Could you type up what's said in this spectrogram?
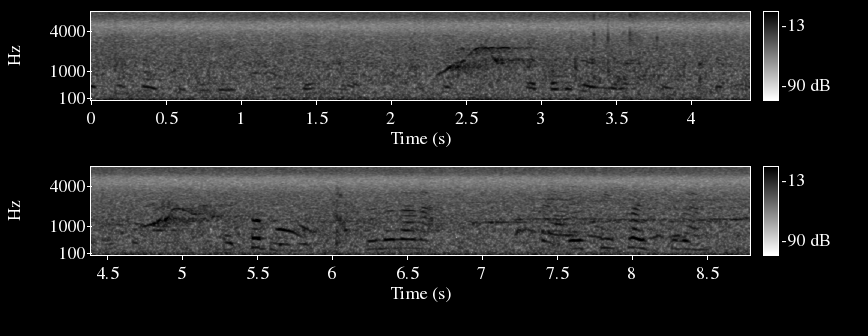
They probably would. No, no, no, no. Don't go too close to them.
